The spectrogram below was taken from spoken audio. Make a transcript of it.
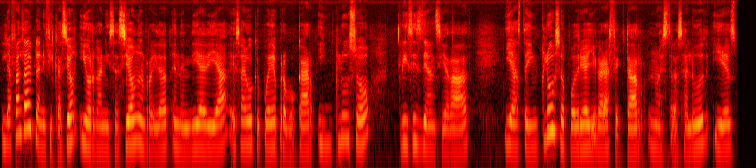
la falta de planificación y organización en realidad en el día a día es algo que puede provocar incluso crisis de ansiedad y hasta incluso podría llegar a afectar nuestra salud y es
